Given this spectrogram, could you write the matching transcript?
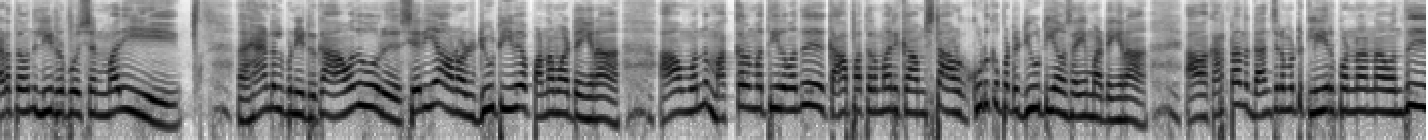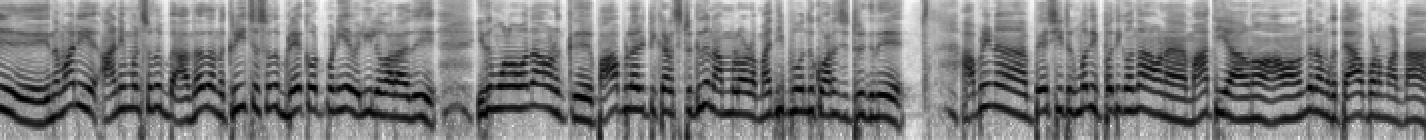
இடத்த வந்து லீடர் பொசிஷன் மாதிரி ஹேண்டில் பண்ணிகிட்டு இருக்கான். அவன் வந்து ஒரு சரியாக அவனோட டியூட்டியவே பண்ண மாட்டேங்கிறான். அவன் வந்து மக்கள் மத்தியில் வந்து காப்பாற்றுற மாதிரி காமிச்சிட்டு அவனுக்கு கொடுக்கப்பட்ட டியூட்டி அவன் செய்ய மாட்டேங்கிறான். அவன் கரெக்டாக அந்த டஞ்சனை மட்டும் கிளியர் பண்ணான்னா வந்து இந்த மாதிரி அனிமல்ஸ் வந்து அதாவது அந்த க்ரீச்சர்ஸ் வந்து பிரேக் அவுட் பண்ணியே வெளியில் வராது. இது மூலமாக தான் அவனுக்கு பாப்புலாரிட்டி கிடச்சிட்டு இருக்குது. நம்மளோட மதிப்பு வந்து குறைஞ்சிட்டு இருக்குது. அப்படின்னு பேசிகிட்டு இருக்கும்போது இப்போதைக்கு வந்து அவனை மாற்றி ஆகணும். அவன் வந்து நமக்கு தேவைப்பட மாட்டான்.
